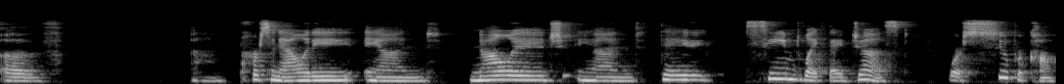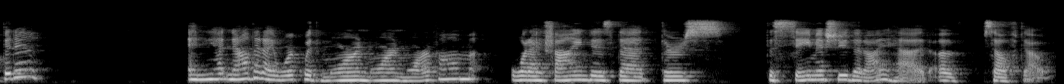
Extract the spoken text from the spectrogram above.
of um, personality and knowledge. And they seemed like they just were super confident. And yet, now that I work with more and more and more of them, what I find is that there's the same issue that I had of self doubt,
